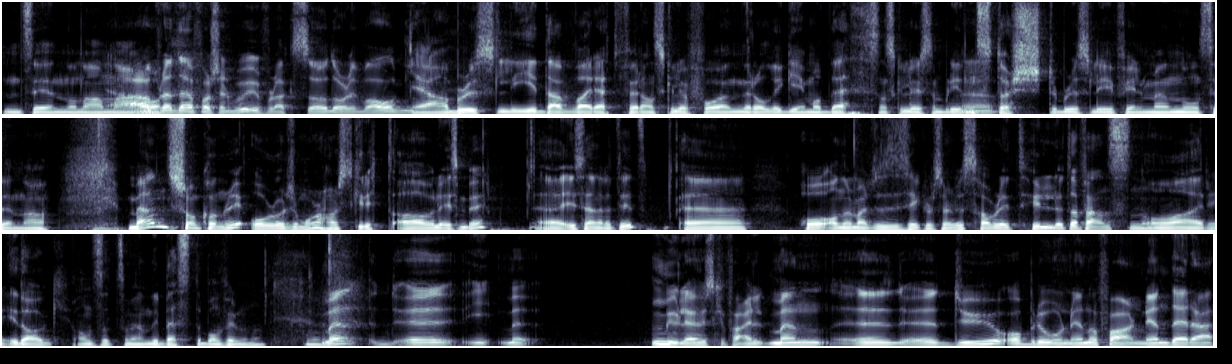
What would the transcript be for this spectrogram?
agenten sin og han Ja, og, for det er forskjell på uflaks og dårlig valg. ja, Bruce Lee daua rett før han skulle få en rolle i Game of Death, som skulle liksom bli den Ja. største Bruce Lee-filmen noensinne. Men Sean Connery og Roger Moore har skrytt av Lazenby eh, i senere tid. Eh, og Honor Majesty's Secret Service har blitt hyllet av fansen og er i dag ansett som en av de beste Bond-filmene. Men eh, i- men- Mulig jeg husker feil, men uh, du og broren din og faren din Dere er,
